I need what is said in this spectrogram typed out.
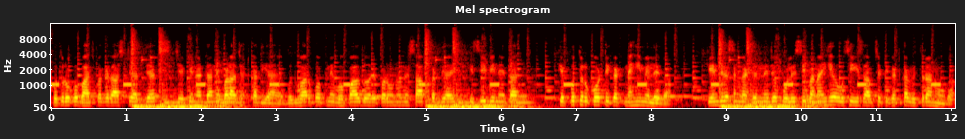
पुत्रों को भाजपा के राष्ट्रीय अध्यक्ष जेपी नड्डा ने बड़ा झटका दिया है। बुधवार को अपने भोपाल दौरे पर उन्होंने साफ़ कर दिया है कि किसी भी नेता के पुत्र को टिकट नहीं मिलेगा। केंद्रीय संगठन ने जो पॉलिसी बनाई है, उसी हिसाब से टिकट का वितरण होगा।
